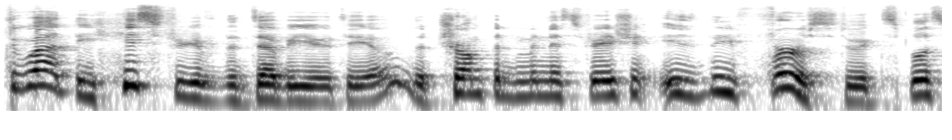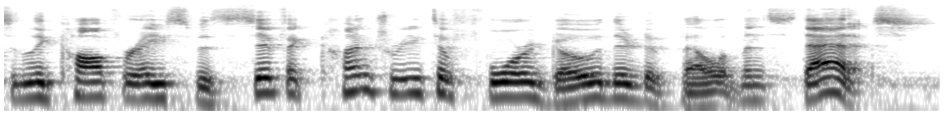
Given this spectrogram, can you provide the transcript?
throughout the history of the WTO, the Trump administration is the first to explicitly call for a specific country to forego their development status.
